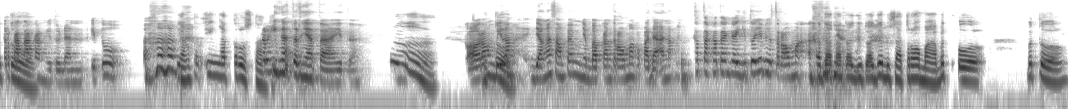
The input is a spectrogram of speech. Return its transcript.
terkatakan gitu dan itu yang teringat terus nanti. teringat ternyata itu hmm. kalau orang Betul. bilang jangan sampai menyebabkan trauma kepada anak kata-kata yang kayak gitu aja bisa trauma kata-kata gitu aja bisa trauma betul betul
